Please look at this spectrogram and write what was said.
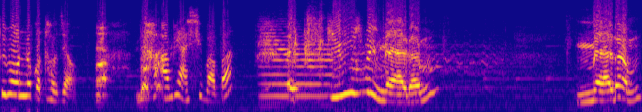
তুমি অন্য কোথাও যাও। হ্যাঁ। আমি আসি বাবা। এক্সকিউজ মি ম্যাডাম ম্যাডাম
